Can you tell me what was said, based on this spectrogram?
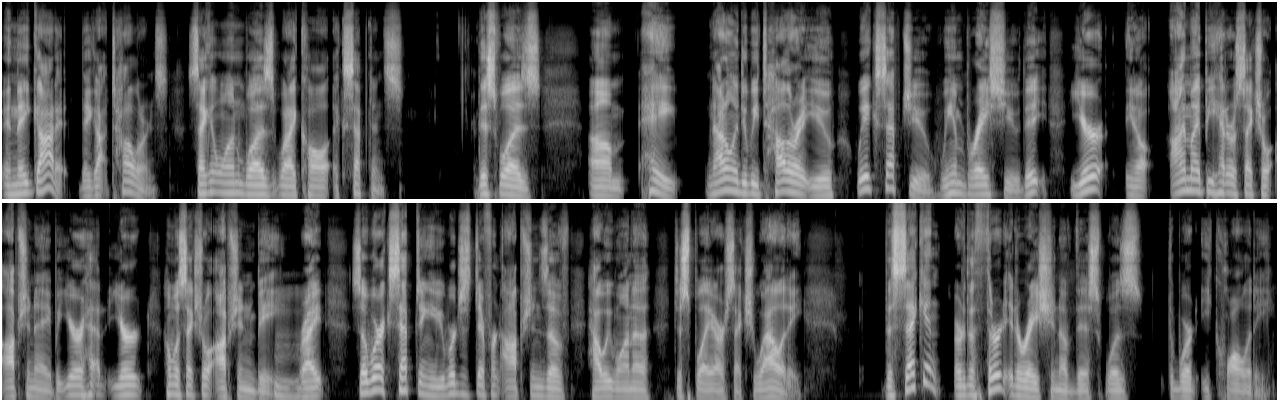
and they got it. They got tolerance. Second one was what I call acceptance. This was, um, hey, not only do we tolerate you, we accept you, we embrace you. That you're, you know, I might be heterosexual option A, but you're you're homosexual option B, Mhm. right? So we're accepting you. We're just different options of how we want to display our sexuality. The second or the third iteration of this was the word equality.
